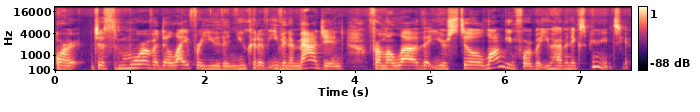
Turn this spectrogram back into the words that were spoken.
or just more of a delight for you than you could have even imagined from a love that you're still longing for but you haven't experienced yet.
